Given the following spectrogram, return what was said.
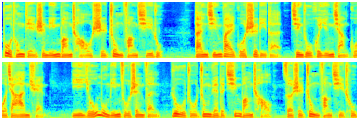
不同点是，明王朝是重防其入，担心外国势力的进入会影响国家安全；以游牧民族身份入主中原的清王朝，则是重防其出，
